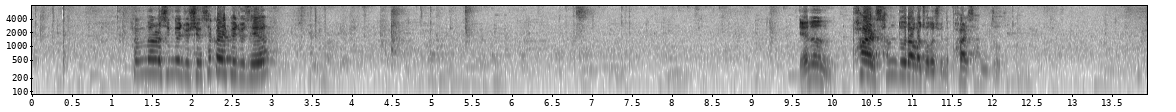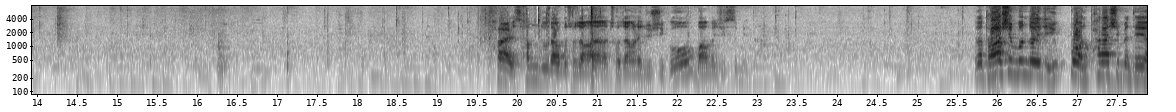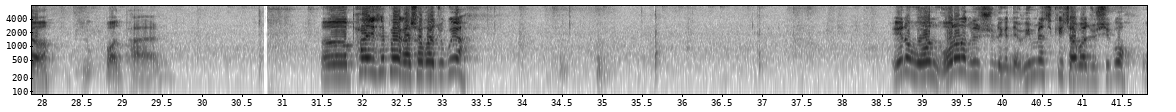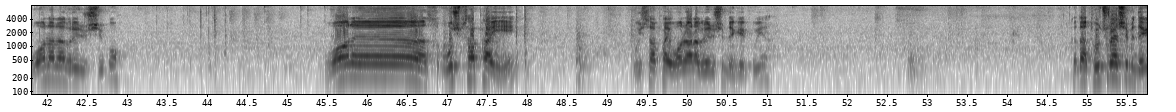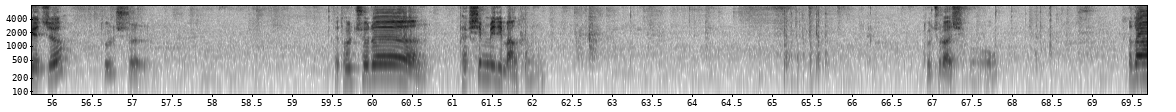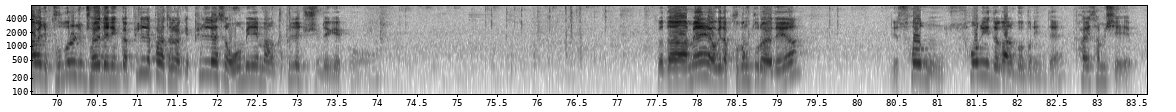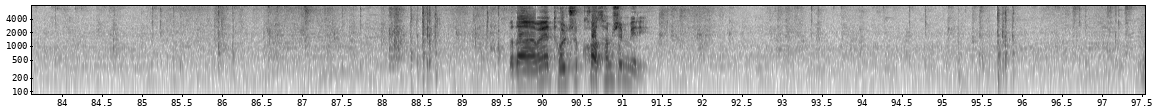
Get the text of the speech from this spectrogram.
평면을 숨겨주시고 색깔 입혀주세요. 얘는 8 3두라고 적으시면 돼. 8 3두. 팔 3두라고 저장 저장을 해주시고 마무리 짓습니다. 그다음 다 하신 분들 이제 6번 8 하시면 돼요. 6번 8. 어, 파일 세 파일 가셔가지고요. 얘는 원, 원 하나 그려주시면 되겠네요. 윗면 스케치 잡아주시고, 원 하나 그려주시고, 원은 54파이, 54파이 원 하나 그려주시면 되겠고요. 그 다음 돌출하시면 되겠죠? 돌출. 돌출은 110mm만큼 돌출하시고 그 다음에 이제 구분을 좀 줘야 되니까 필렛 바로 들어갈게요 필렛은 5mm만큼 필렛 주시면 되겠고 그 다음에 여기다 구멍 뚫어야 돼요. 이 손, 손이 들어가는 부분인데, 파이 30. 그 다음에 돌출 컷 30mm.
